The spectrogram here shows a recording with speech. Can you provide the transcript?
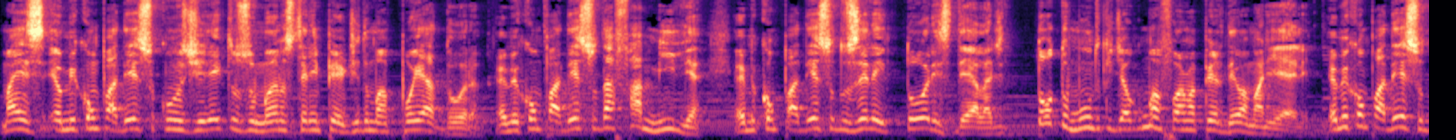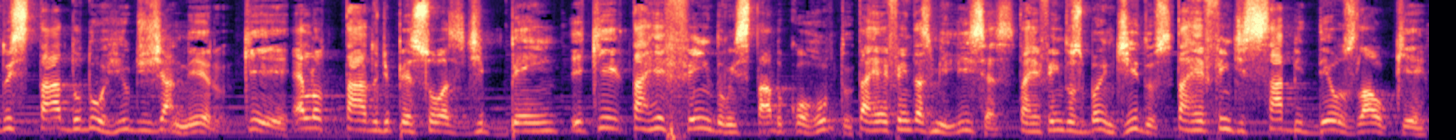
Mas eu me compadeço com os direitos humanos terem perdido uma apoiadora. Eu me compadeço da família. Eu me compadeço dos eleitores dela, de todo mundo que de alguma forma perdeu a Marielle. Eu me compadeço do estado do Rio de Janeiro, que é lotado de pessoas de bem e que tá refém de um estado corrupto, tá refém das milícias, tá refém dos bandidos bandidos, tá refém de sabe Deus lá o que.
